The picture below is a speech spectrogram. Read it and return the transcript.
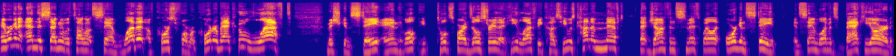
And we're going to end this segment with talking about Sam Leavitt, of course, former quarterback who left Michigan State. And well, he told Spartans Illustrated that he left because he was kind of miffed that Jonathan Smith, well, at Oregon State in Sam Leavitt's backyard,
